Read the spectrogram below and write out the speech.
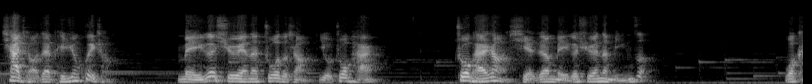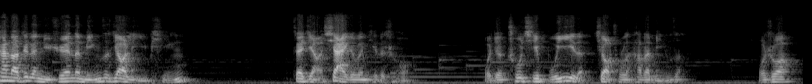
恰巧在培训会场，每个学员的桌子上有桌牌，桌牌上写着每个学员的名字。我看到这个女学员的名字叫李平，在讲下一个问题的时候，我就出其不意的叫出了她的名字。我说：“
